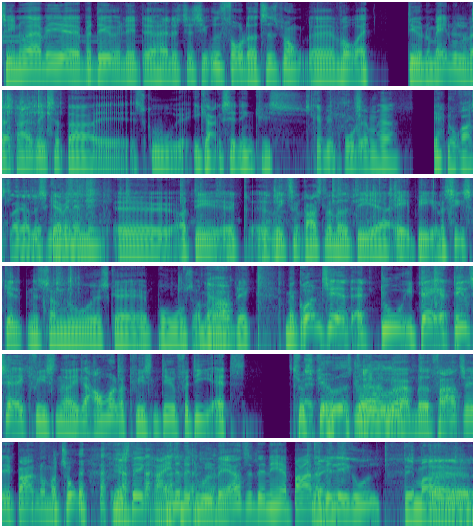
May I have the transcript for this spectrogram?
Se, nu er vi øh, på det jo lidt, øh, har jeg lyst til at sige, udfordret tidspunkt, øh, hvor at det jo normalt ville være dig, Richter, der øh, skulle i gang sætte en quiz. Skal vi bruge dem her? Ja. Nu rasler jeg Det lidt. skal vi nemlig. Øh, og det, øh, rasler med, det er A, B eller C-skiltene, som nu øh, skal bruges om et øjeblik. Men grunden til, at, at du i dag er deltager i quizzen og ikke afholder quizzen, det er jo fordi, at Du skal ud af du døren nu. er blevet far til barn nummer to. Vi har slet ikke regnet med, at du vil være til den her. Barnet Men- vil ikke ud. Det er meget... Øhm,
